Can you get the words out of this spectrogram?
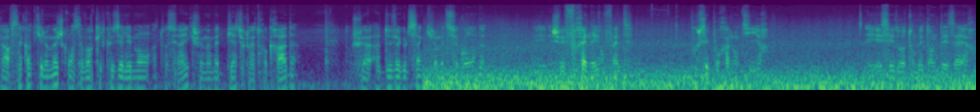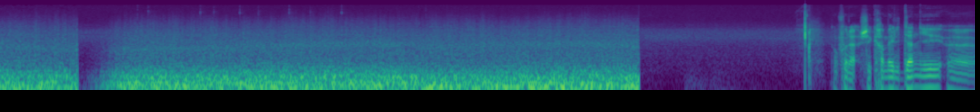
Alors 50 km, je commence à voir quelques éléments atmosphériques. Je vais me mettre bien sur le rétrograde. Donc je suis à 2,5 km seconde. Et je vais freiner en fait. Pousser pour ralentir et essayer de retomber dans le désert. Donc voilà, j'ai cramé le dernier, euh,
